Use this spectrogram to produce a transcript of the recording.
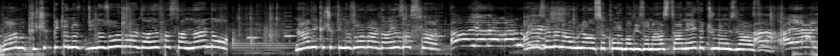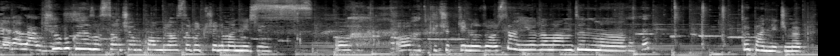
Var mı? Küçük bir tane dinozor vardı Ayaz Aslan. Nerede o? Nerede küçük dinozor vardı Ayaz Aslan? Aa yaralanmış. Ayaz hemen ambulansa koymalıyız onu. Hastaneye götürmemiz lazım. Aa, ayağı yaralanmış. Çabuk Ayaz Aslan çabuk ambulansa götürelim anneciğim. Oh, ah küçük dinozor sen yaralandın mı? Öp anneciğim öp.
